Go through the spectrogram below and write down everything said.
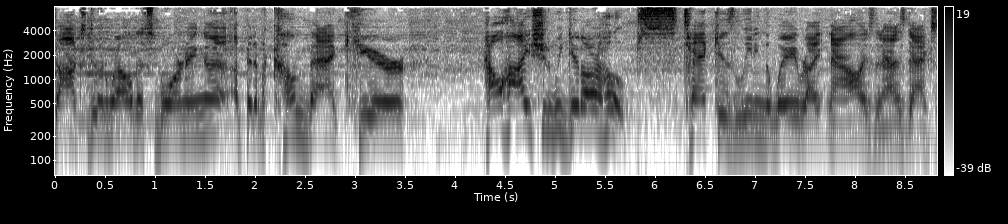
Stocks doing well this morning. A bit of a comeback here. How high should we get our hopes? Tech is leading the way right now as the Nasdaq's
